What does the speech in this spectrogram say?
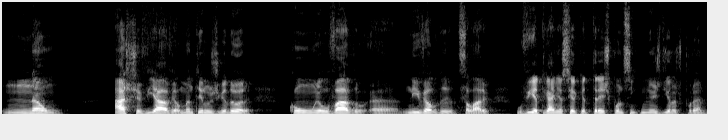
não acha viável manter um jogador com um elevado uh, nível de, de, salário. O Viet ganha cerca de 3,5 milhões de euros por ano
